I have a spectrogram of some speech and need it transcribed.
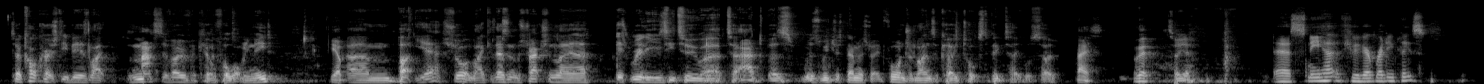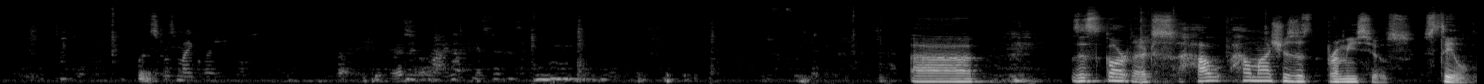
So CockroachDB is like massive overkill for what we need. Yep. Um, but yeah, sure. Like there's an abstraction layer. It's really easy to uh, to add, as as we just demonstrated. 400 lines of code talks to big tables. So nice. Okay. so yeah. Uh, Sneha, if you get ready, please. was my question. Uh, this Cortex, how how much is it Prometheus still?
